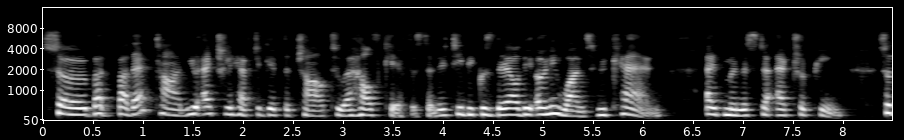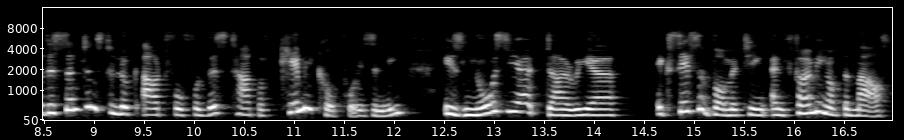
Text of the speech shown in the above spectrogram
So, but by that time, you actually have to get the child to a healthcare facility because they are the only ones who can administer atropine. So, the symptoms to look out for for this type of chemical poisoning is nausea, diarrhea, excessive vomiting, and foaming of the mouth,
